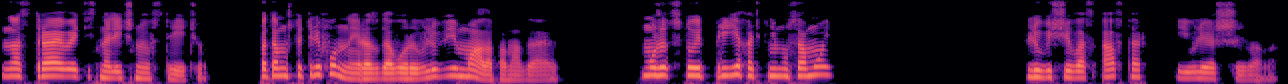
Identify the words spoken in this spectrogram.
настраивайтесь на личную встречу, потому что телефонные разговоры в любви мало помогают. Может, стоит приехать к нему самой? Любящий вас автор Юлия Шилова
